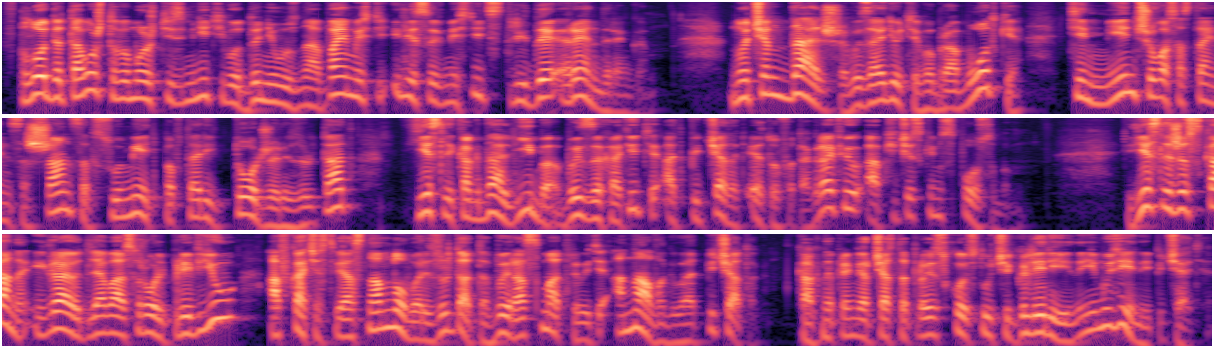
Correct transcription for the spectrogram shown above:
Вплоть до того, что вы можете изменить его до неузнаваемости или совместить с 3D рендерингом. Но чем дальше вы зайдете в обработке, тем меньше у вас останется шансов суметь повторить тот же результат, если когда-либо вы захотите отпечатать эту фотографию оптическим способом. Если же сканы играют для вас роль превью, а в качестве основного результата вы рассматриваете аналоговый отпечаток, как, например, часто происходит в случае галерейной и музейной печати,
